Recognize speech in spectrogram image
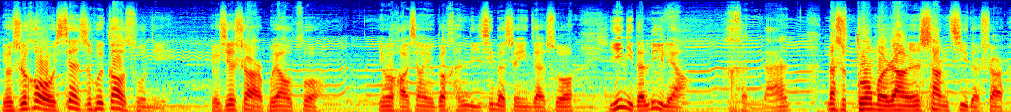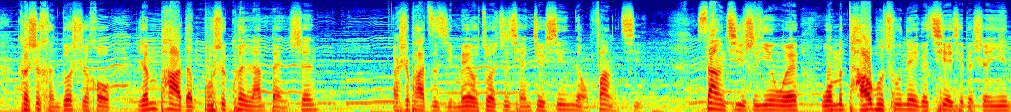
有时候现实会告诉你，有些事儿不要做，因为好像有个很理性的声音在说，以你的力量很难。那是多么让人丧气的事儿！可是很多时候，人怕的不是困难本身，而是怕自己没有做之前就心冷放弃。丧气是因为我们逃不出那个怯怯的声音，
